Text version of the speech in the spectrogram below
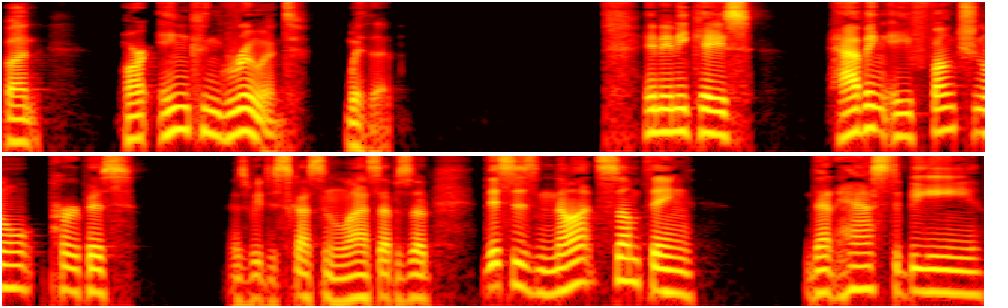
but are incongruent with it. In any case, having a functional purpose, as we discussed in the last episode, this is not something that has to be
